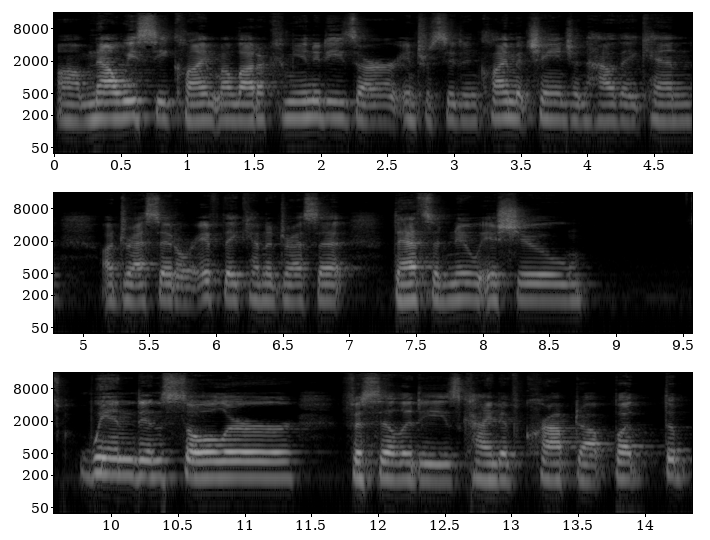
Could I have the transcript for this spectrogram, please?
um, now we see climate. A lot of communities are interested in climate change and how they can address it, or if they can address it. That's a new issue. Wind and solar facilities kind of cropped up, but the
